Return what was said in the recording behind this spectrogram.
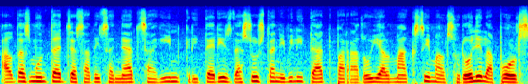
El desmuntatge s'ha dissenyat seguint criteris de sostenibilitat per reduir al màxim el soroll i la pols.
